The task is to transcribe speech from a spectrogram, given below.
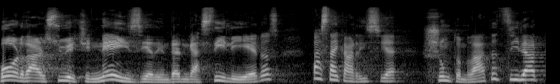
por dhe arsye që ne i zgjedhim vetë nga stili i jetës, pastaj ka rrisqe shumë të mëdha të cilat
